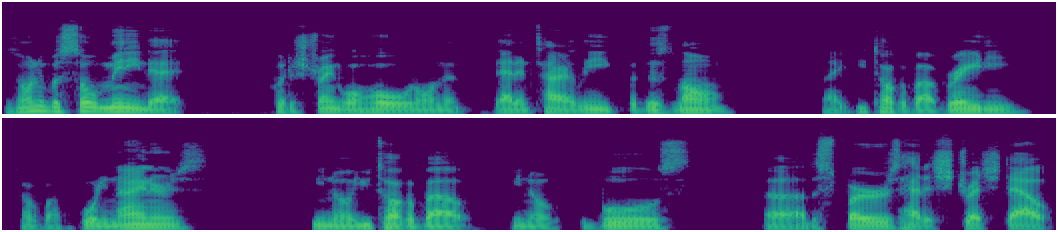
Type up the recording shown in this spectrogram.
There's only but so many that put a stranglehold on the, that entire league for this long. Like you talk about Brady, talk about the 49ers. You know, you talk about you know the Bulls. Uh, the Spurs had it stretched out,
